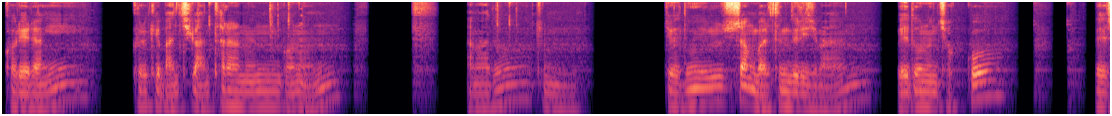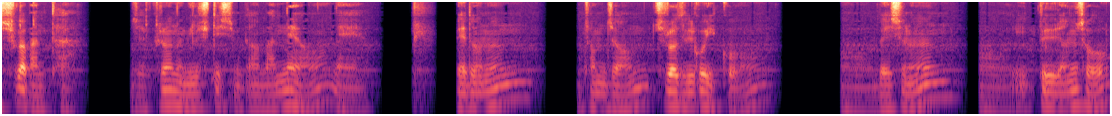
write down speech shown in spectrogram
거래량이 그렇게 많지가 않다라는 거는 아마도 좀 제가 늘상 말씀드리지만 매도는 적고 매수가 많다 이제 그런 의미일 수도 있습니다. 아, 맞네요. 네 매도는 점점 줄어들고 있고 어, 매수는 어, 이틀 연속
